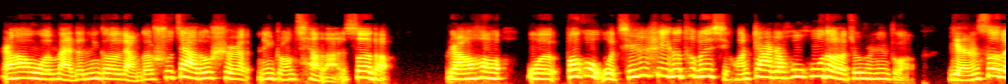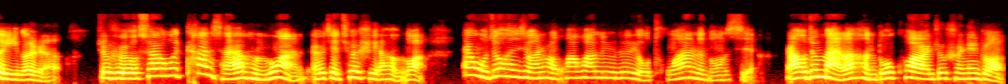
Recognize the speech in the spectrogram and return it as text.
然后我买的那个两个书架都是那种浅蓝色的，然后我包括我其实是一个特别喜欢咋咋呼呼的，就是那种颜色的一个人，就是虽然会看起来很乱，而且确实也很乱。但是我就很喜欢那种花花绿绿有图案的东西，然后我就买了很多块儿，就是那种，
